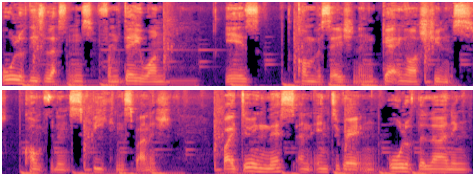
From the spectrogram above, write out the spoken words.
all of these lessons from day one is conversation and getting our students confident speaking Spanish. By doing this and integrating all of the learning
